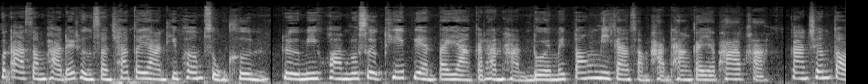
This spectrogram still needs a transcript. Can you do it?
คุณอาจสัมผัสได้ถึงสัญชาตญาณที่เพิ่มสูงขึ้น หรือมีความรู้สึกที่เปลี่ยนไปอย่างกระทันหัน โดยไม่ต้องมีการสัมผัสทางกายภาพค่ะ การเชื่อมต่อ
